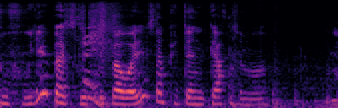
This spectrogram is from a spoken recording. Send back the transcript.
tout fouiller parce que je sais pas où aller sa putain de carte, moi. Ouais.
